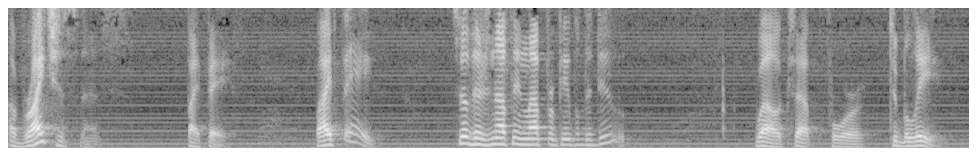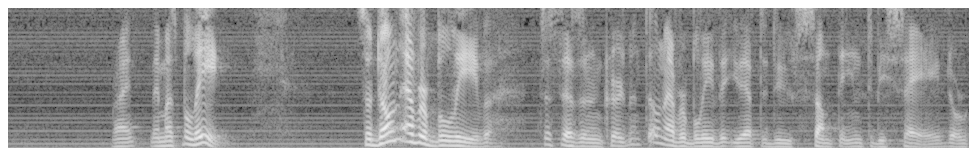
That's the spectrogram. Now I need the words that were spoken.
of righteousness by faith. By faith. So there's nothing left for people to do. Well, except for to believe. Right? They must believe. So don't ever believe, just as an encouragement, don't ever believe that you have to do something to be saved or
